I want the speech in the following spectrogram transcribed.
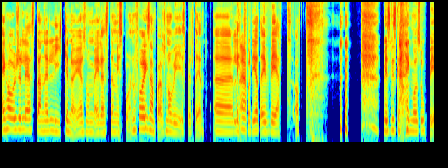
Jeg har jo ikke lest denne like nøye som jeg leste Mistborn, for eksempel, når vi spilte inn. Uh, litt Ja. fordi at jeg vet at hvis vi skal henge oss opp i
